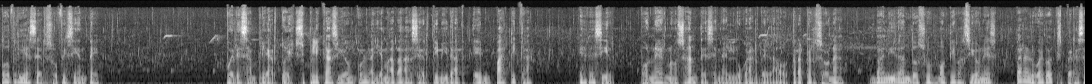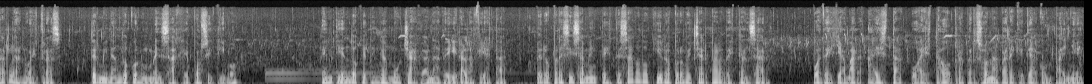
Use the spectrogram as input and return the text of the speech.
podría ser suficiente. Puedes ampliar tu explicación con la llamada asertividad empática, es decir, ponernos antes en el lugar de la otra persona, validando sus motivaciones para luego expresar las nuestras, terminando con un mensaje positivo. Entiendo que tengas muchas ganas de ir a la fiesta, pero precisamente este sábado quiero aprovechar para descansar. Puedes llamar a esta o a esta otra persona para que te acompañe.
